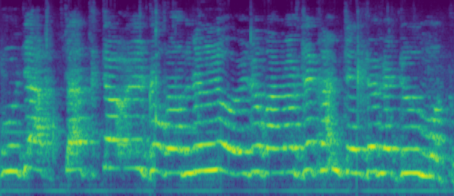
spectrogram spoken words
মুঝে একটা একটা ওই দোকান নেই ওই দোকান আছে খান সেই জন্য তুমি মতো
